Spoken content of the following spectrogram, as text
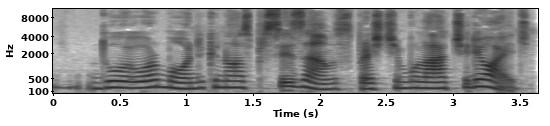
do hormônio que nós precisamos para estimular a tireoide.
